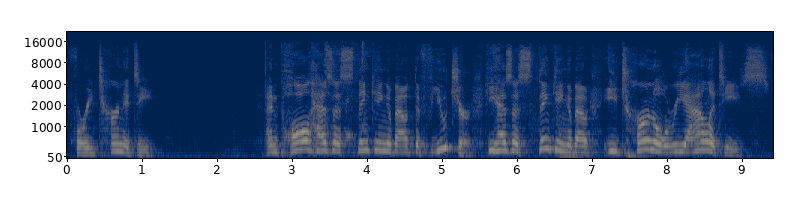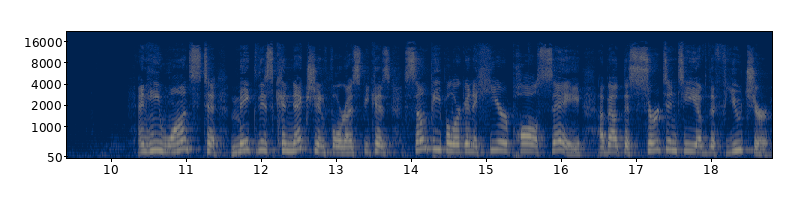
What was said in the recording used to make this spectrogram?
for eternity. And Paul has us thinking about the future. He has us thinking about eternal realities. And he wants to make this connection for us because some people are going to hear Paul say about the certainty of the future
